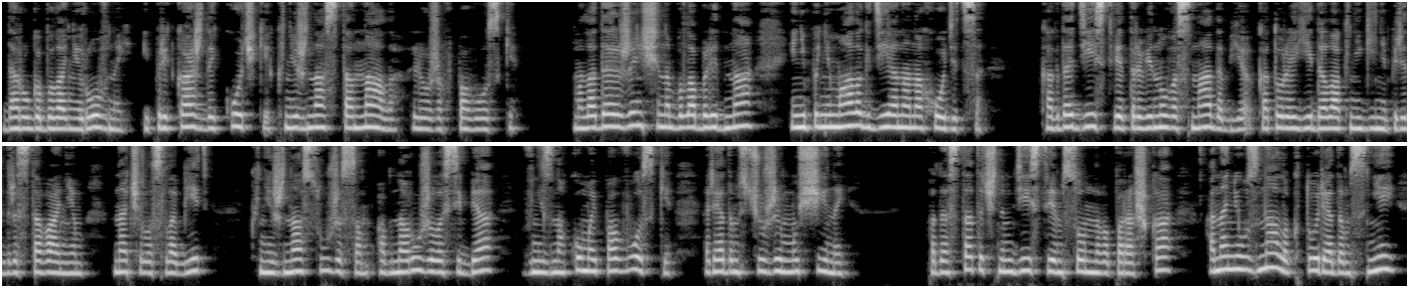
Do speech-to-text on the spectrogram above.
Дорога была неровной, и при каждой кочке княжна стонала, лежа в повозке. Молодая женщина была бледна и не понимала, где она находится. Когда действие травяного снадобья, которое ей дала княгиня перед расставанием, начало слабеть, княжна с ужасом обнаружила себя в незнакомой повозке рядом с чужим мужчиной. По достаточным действием сонного порошка она не узнала, кто рядом с ней,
